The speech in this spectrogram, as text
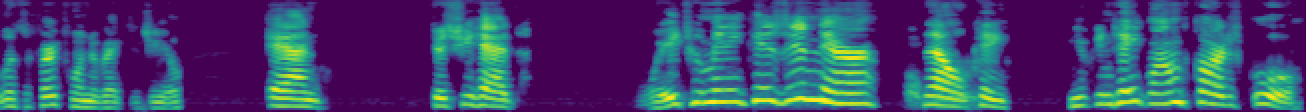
was the first one to wreck the Geo, and because she had way too many kids in there. Oh, Now, Lord. okay, you can take mom's car to school.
